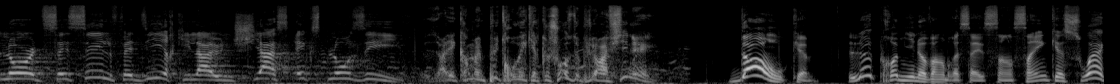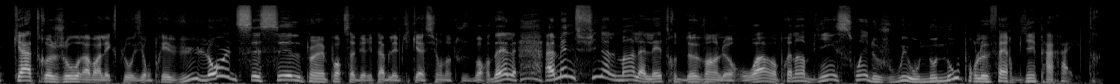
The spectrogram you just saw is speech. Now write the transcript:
Lord Cecil fait dire qu'il a une chiasse explosive. Vous auriez quand même pu trouver quelque chose de plus raffiné. Donc, le 1er novembre 1605, soit quatre jours avant l'explosion prévue, Lord Cecil, peu importe sa véritable implication dans tout ce bordel, amène finalement la lettre devant le roi en prenant bien soin de jouer au nono pour le faire bien paraître.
